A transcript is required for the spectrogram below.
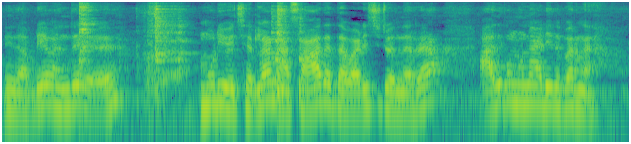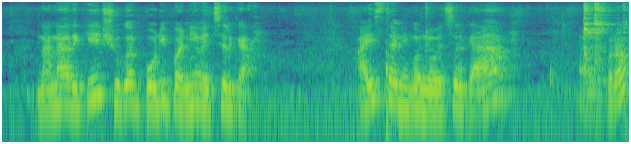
இது அப்படியே வந்து மூடி வச்சிடலாம். நான் சாதத்தை வடிச்சிட்டு வந்துடுறேன். அதுக்கு முன்னாடி இது பாருங்கள் நன்னாரிக்கு சுகர் பொடி பண்ணி வச்சுருக்கேன். ஐஸ் தண்ணி கொஞ்சம் வச்சுருக்கேன். அதுக்கப்புறம்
